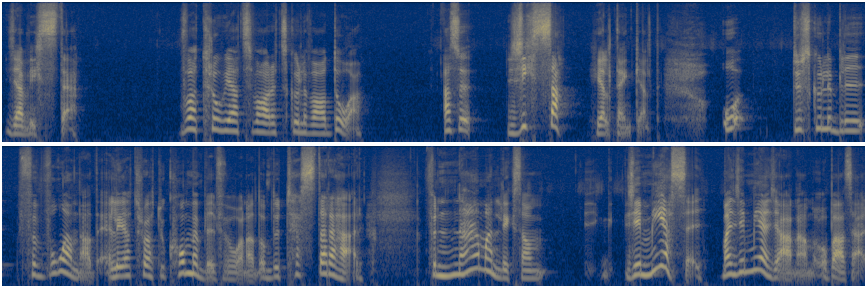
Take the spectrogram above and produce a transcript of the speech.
jag visste, vad tror jag att svaret skulle vara då? Alltså, gissa helt enkelt. Och du skulle bli förvånad, eller jag tror att du kommer bli förvånad om du testar det här. För när man liksom ger med sig, man ger med hjärnan och bara så här,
